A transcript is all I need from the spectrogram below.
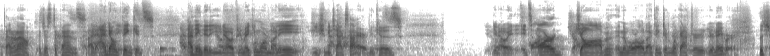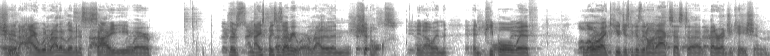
I don't know. It just depends. I, I don't think it's. I think that you know, if you're making more money, you should be taxed higher because, you know, it, it's our job in the world. I think to look after your neighbor. That's true. And I would rather live in a society where there's nice places everywhere rather than shitholes. You know, and and people with lower IQ just because they don't have access to better education,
